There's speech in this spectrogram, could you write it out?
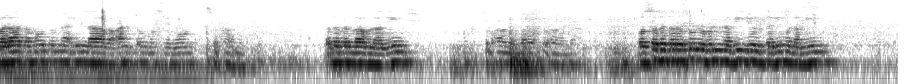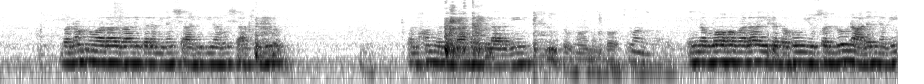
ولا تموتن إلا وأنتم مسلمون. صدق الله العظيم وصدق رسوله النبي الكريم الأمين ونحن على ذلك لمن الشاهدين والشاكرين والحمد لله رب العالمين إن الله وملائكته يصلون على النبي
